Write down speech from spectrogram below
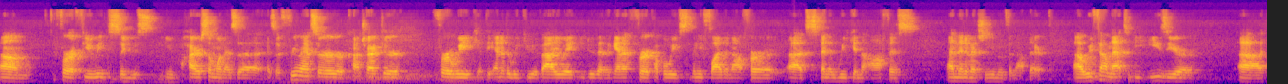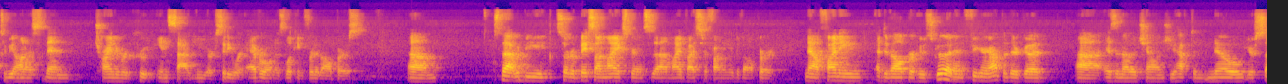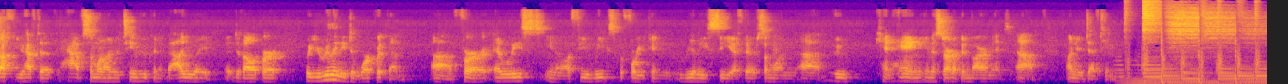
Um, for a few weeks. So you, you hire someone as a, as a freelancer or contractor for a week. At the end of the week, you evaluate. You do that again for a couple weeks. Then you fly them out for uh, to spend a week in the office, and then eventually you move them out there. Uh, we found that to be easier, uh, to be honest, than trying to recruit inside New York City, where everyone is looking for developers. Um, so that would be sort of based on my experience, uh, my advice for finding a developer. Now, finding a developer who's good and figuring out that they're good uh, is another challenge. You have to know your stuff. You have to have someone on your team who can evaluate a developer, but you really need to work with them uh, for at least you know a few weeks before you can really see if there's someone uh, who can hang in a startup environment uh, on your dev team. Thank you.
